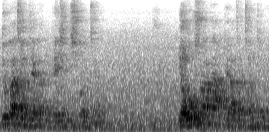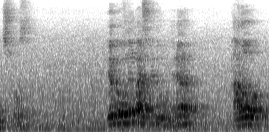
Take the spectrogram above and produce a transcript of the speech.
누가 전쟁을 대신 치웠죠? 여호수아가 앞에 가서 전쟁을 치웠어요. 여기 오늘 말씀에도 보면은 바로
